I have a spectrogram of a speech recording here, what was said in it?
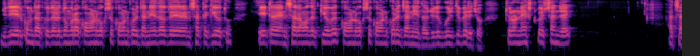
যদি এরকম থাকতো তাহলে তোমরা কমেন্ট বক্সে কমেন্ট করে জানিয়ে দাও তো এর অ্যান্সারটা কী হতো। এইটার অ্যান্সার আমাদের কী হবে? কমেন্ট বক্সে কমেন্ট করে জানিয়ে দাও, যদি বুঝতে পেরেছ। চলো নেক্সট কোয়েশ্চেন যাই। আচ্ছা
